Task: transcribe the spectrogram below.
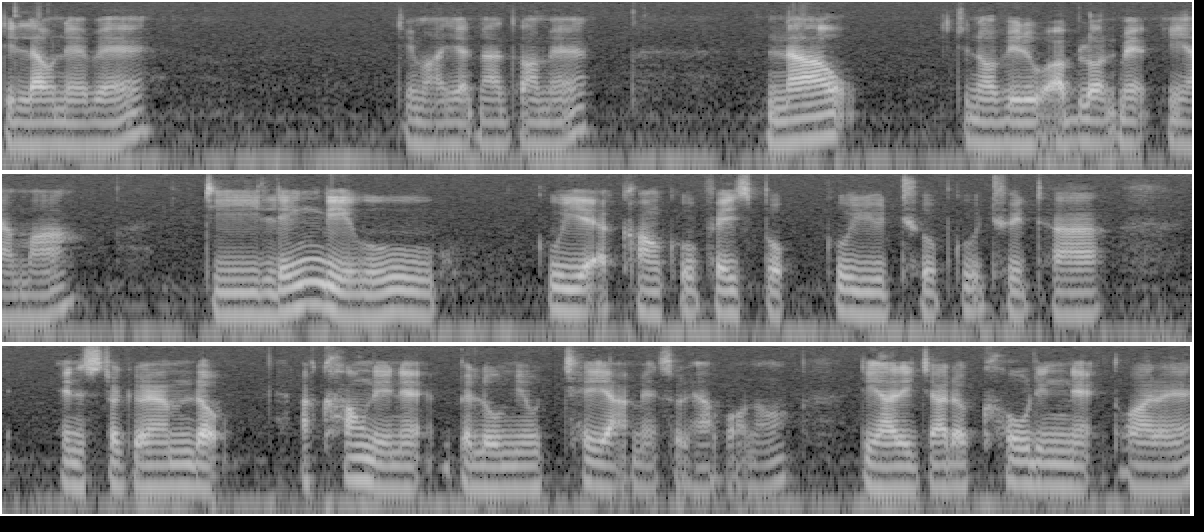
ဒီလောက်နဲ့ပဲဒီမှာရနာသွားမယ် now ကျွန်တော် video upload မဲ့နေရာမှာဒီ link တွေကိုကိုရဲ့ account ကို Facebook ကို YouTube ကို Twitter Instagram တို့ account တွေနဲ့ဘယ်လိုမျိုးချိန်ရမယ်ဆိုတဲ့ဟာပေါ့နော်ဒီဟာတွေကြတော့ coding နဲ့သွားတယ်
